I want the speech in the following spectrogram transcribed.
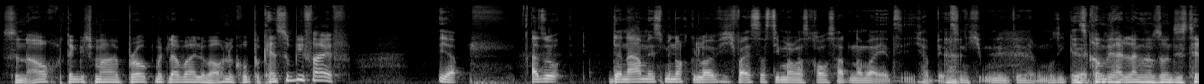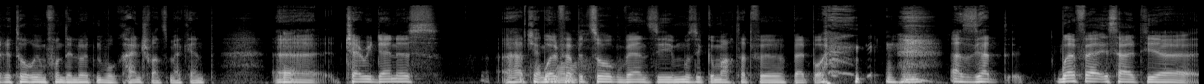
sind auch, denke ich mal, Broke mittlerweile, war auch eine Gruppe. Kennst du B5? Ja. Also, der Name ist mir noch geläufig. Ich weiß, dass die mal was raus hatten, aber jetzt, ich habe jetzt Ja. nicht unbedingt in ihre Musik Jetzt kommen wir halt langsam so in dieses Territorium von den Leuten, wo kein Schwanz mehr kennt. Äh, Cherry Dennis hat kenn ich auch Welfare bezogen, während sie Musik gemacht hat für Bad Boy. Mhm. Also sie hat Welfare ist halt hier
